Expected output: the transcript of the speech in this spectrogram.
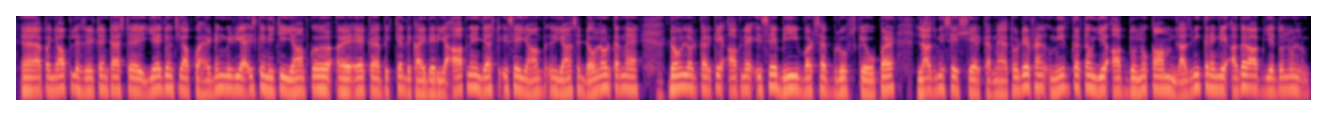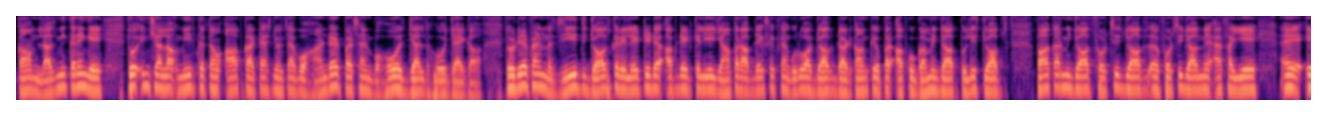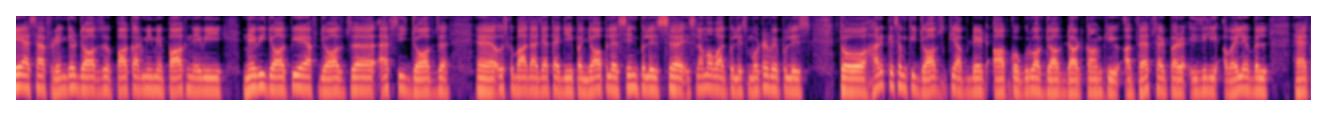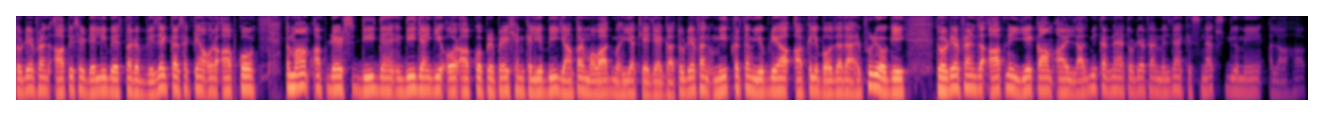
Punjab police return test ये जो सी आपको हेडिंग मिल रही है, इसके नीचे यहाँ आपको एक पिक्चर दिखाई दे रही है। आपने जस्ट इसे यहाँ यहाँ से डाउनलोड करना है। डाउनलोड करके आपने इसे भी व्हाट्सएप ग्रुप्स के ऊपर लाजमी से शेयर करना है। तो डियर फ्रेंड्स उम्मीद करता हूँ ये आप दोनों काम लाजमी करेंगे। अगर आप ये दोनों काम लाजमी करेंगे तो इन उम्मीद करता हूँ आपका टेस्ट जो है, वो हंड्रेड परसेंट बहुत जल्द हो जाएगा। तो डेयर फ्रेंड मजीद जॉब्स के रिलेटेड अपडेट के लिए यहाँ पर आप देख सकते हैं गुरु ऑफ़ जॉब डॉट कॉम के ऊपर आपको government job, police jobs Pak army job forces jobs forces job में F I S F ranger jobs Pak army में Pak navy navy job P F jobs F C jobs उसके बाद आ जाता है जी Punjab police, Sindh police, Islamabad police, motorway police. तो हर किस्म की जॉब्स की अपडेट आपको Guru of job dot com की वेबसाइट पर इजीली अवेलेबल है। तो डियर फ्रेंड्स, आप इसे डेली बेस पर विज़िट कर सकते हैं और आपको तमाम अपडेट्स दी दी जाएँगी और आपको प्रिपरेशन के लिए भी यहाँ पर मवाद मुहैया किया जाएगा। तो डियर फ्रेंड उम्मीद करता हूँ ये वीडियो आपके लिए बहुत ज़्यादा हेल्पफुल होगी। तो डियर फ्रेंड्स आपने ये काम आज लाजमी करना है। तो डियर फ्रेंड मिलते हैं किस नेक्स्ट वीडियो में। अल्लाह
